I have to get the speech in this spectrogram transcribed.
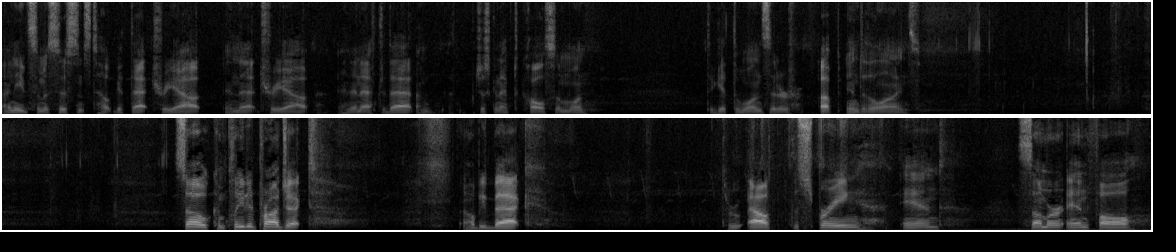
I need some assistance to help get that tree out and that tree out. And then after that, I'm just going to have to call someone to get the ones that are up into the lines. So, completed project. I'll be back throughout the spring and summer and fall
